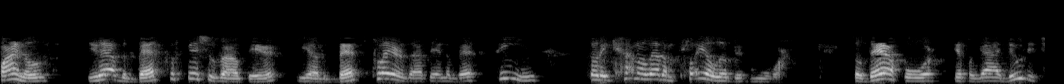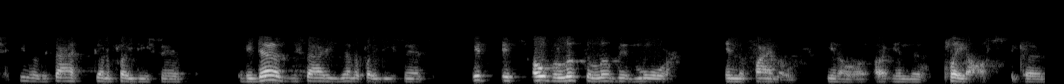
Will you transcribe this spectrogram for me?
finals, you have the best officials out there, you have the best players out there, and the best team. So they kind of let them play a little bit more. So therefore, if a guy do, you know, decides he's going to play defense, if he does decide he's going to play defense, it's it's overlooked a little bit more in the finals you know, uh, in the playoffs because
